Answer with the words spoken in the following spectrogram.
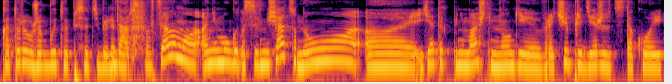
который уже будет выписывать тебе лекарства. Да, в целом они могут совмещаться, но э, я так понимаю, что многие врачи придерживаются такой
